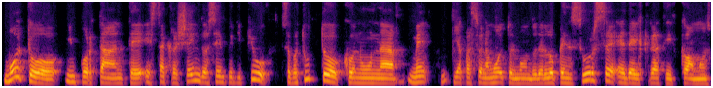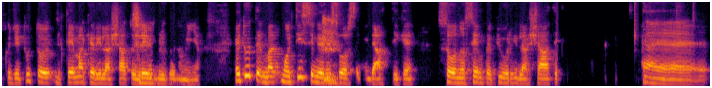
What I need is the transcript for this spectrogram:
molto importante e sta crescendo sempre di più, soprattutto con una... Me, mi appassiona molto il mondo dell'open source e del Creative Commons, quindi tutto il tema che è rilasciato sì. in pubblico dominio. E tutte, ma, moltissime risorse didattiche sono sempre più rilasciate eh,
